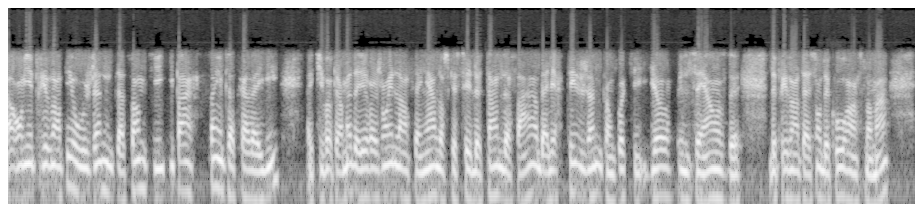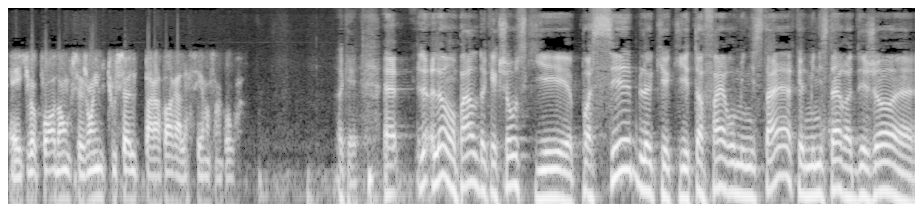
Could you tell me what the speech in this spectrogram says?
Alors, on vient présenter aux jeunes une plateforme qui est hyper simple à travailler, euh, qui va permettre d'aller rejoindre l'enseignant lorsque c'est le temps de le faire, d'alerter le jeune comme quoi qu'il y a une séance de, de présentation de cours en ce moment, et qui va pouvoir donc se joindre tout seul par rapport à la séance en cours. OK. Euh, là, on parle de quelque chose qui est possible, qui est offert au ministère, que le ministère a déjà euh,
